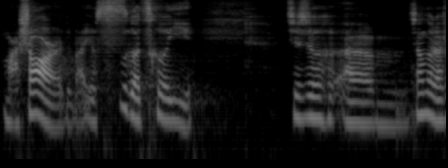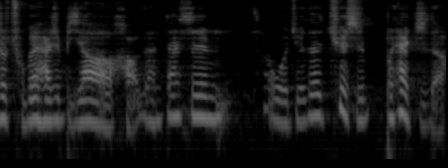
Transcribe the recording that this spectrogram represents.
马绍尔，对吧？有四个侧翼，其实呃相对来说储备还是比较好的，但是我觉得确实不太值得。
